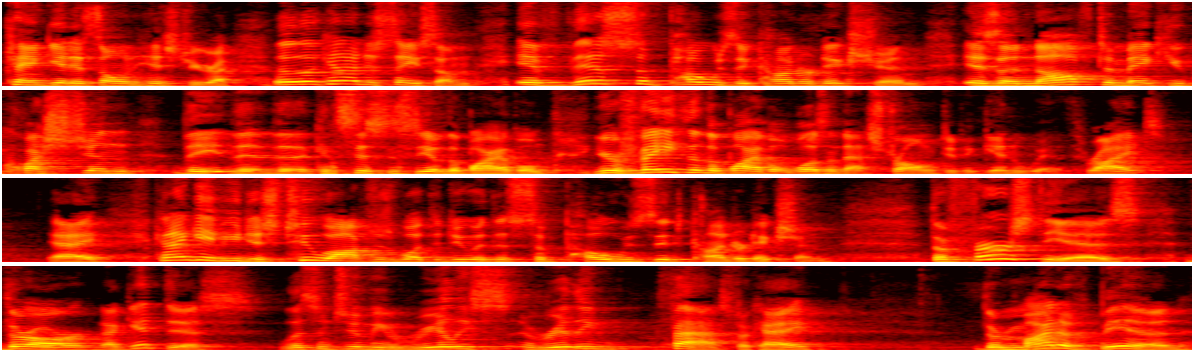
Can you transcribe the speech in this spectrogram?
can't get its own history, right? Can I just say something? If this supposed contradiction is enough to make you question the, the, the consistency of the Bible, your faith in the Bible wasn't that strong to begin with, right? Okay? Can I give you just two options what to do with this supposed contradiction? The first is there are, now get this, listen to me really, really fast, okay? There might have been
